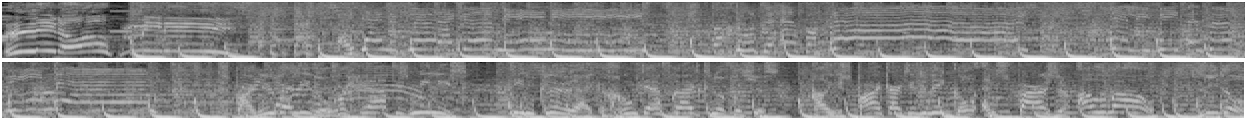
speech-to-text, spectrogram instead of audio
Lidl Mini! En van fruit. Billy Beat en zijn vrienden. Spaar nu bij Lidl voor gratis minis. 10 kleurrijke groente- en fruitknuffeltjes. Haal je spaarkaart in de winkel en spaar ze allemaal. Lidl,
